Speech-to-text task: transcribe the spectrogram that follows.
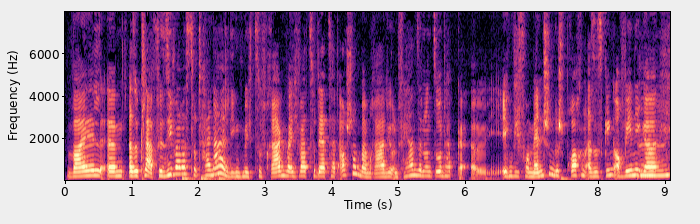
Weil, ähm, also klar, für sie war das total naheliegend, mich zu fragen, weil ich war zu der Zeit auch schon beim Radio und Fernsehen und so und habe äh, irgendwie vor Menschen gesprochen. Also es ging auch weniger mhm.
